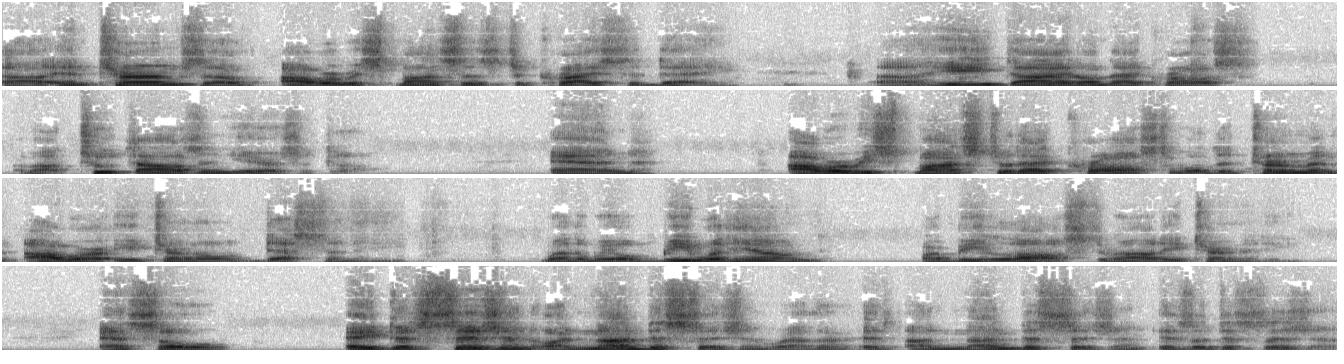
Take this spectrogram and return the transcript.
uh, in terms of our responses to Christ today. Uh, he died on that cross about 2,000 years ago. And our response to that cross will determine our eternal destiny, whether we'll be with him or be lost throughout eternity. And so a decision or non-decision, rather, is a non-decision is a decision.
